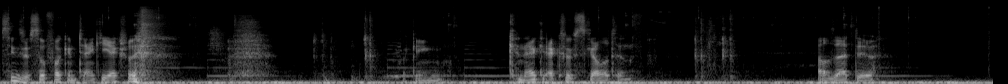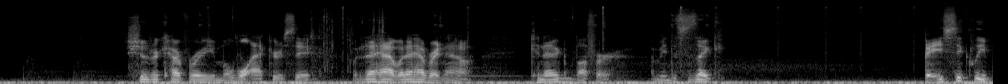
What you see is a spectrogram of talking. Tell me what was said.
These things are so fucking tanky, actually. fucking Connect exoskeleton. How does that do? Shield recovery, mobile accuracy. What did I have? What do I have right now? Kinetic buffer. I mean, this is like basically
